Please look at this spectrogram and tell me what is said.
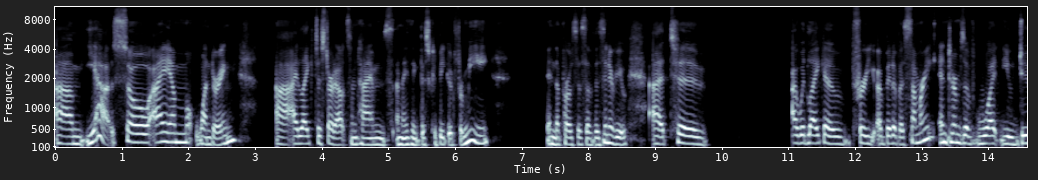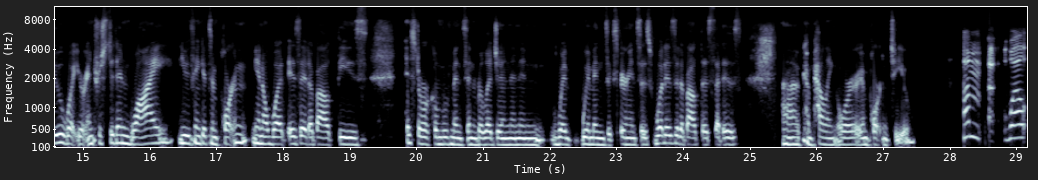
Um, yeah so i am wondering uh, i like to start out sometimes and i think this could be good for me in the process of this interview uh, to I would like a for a bit of a summary in terms of what you do, what you're interested in, why you think it's important. You know, what is it about these historical movements in religion and in w- women's experiences? What is it about this that is uh, compelling or important to you? Um, uh, well,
